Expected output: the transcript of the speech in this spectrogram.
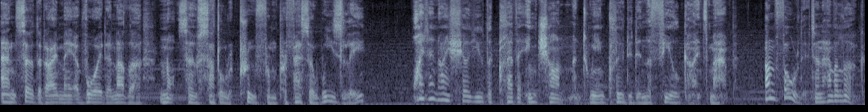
and so that I may avoid another not-so-subtle reproof from Professor Weasley, why don't I show you the clever enchantment we included in the field guide's map? Unfold it and have a look.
